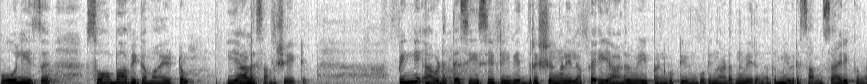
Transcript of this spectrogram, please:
പോലീസ് സ്വാഭാവികമായിട്ടും ഇയാളെ സംശയിക്കും. പിന്നെ അവിടുത്തെ സി സി ടി വി ദൃശ്യങ്ങളിലൊക്കെ ഇയാളും ഈ പെൺകുട്ടിയും കൂടി നടന്നു വരുന്നതും ഇവർ സംസാരിക്കുന്ന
